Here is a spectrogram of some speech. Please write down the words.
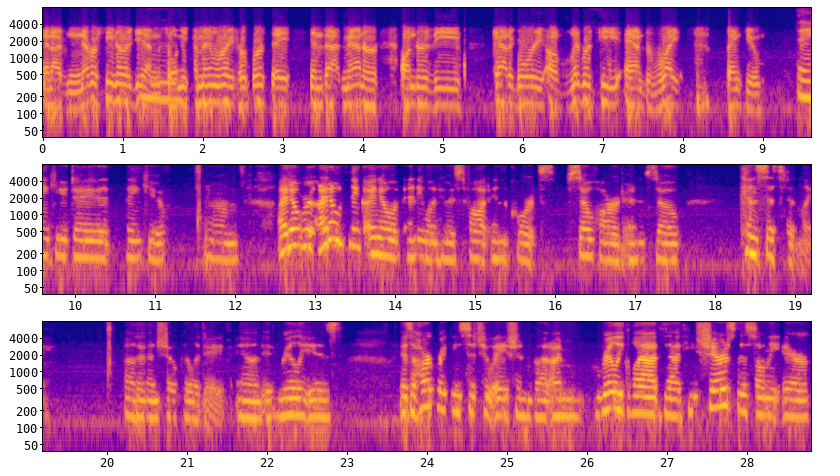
and I've never seen her again. Mm. So let me commemorate her birthday in that manner under the category of liberty and rights. Thank you. Thank you, David. Thank you. Um, I don't. Re- I don't think I know of anyone who has fought in the courts so hard and so consistently, other than Shokilla Dave. And it really is. It's a heartbreaking situation, but I'm really glad that he shares this on the air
